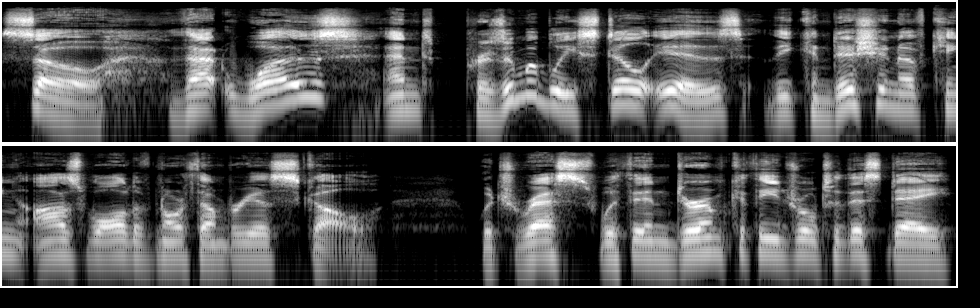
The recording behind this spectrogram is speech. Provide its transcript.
So, that was, and presumably still is, the condition of King Oswald of Northumbria's skull, which rests within Durham Cathedral to this day,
